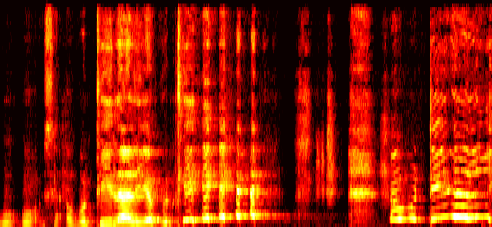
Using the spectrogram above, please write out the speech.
ਉਹ ਉਹ ਪੁੱਠੀ ਲਾ ਲਈ ਉਹ ਪੁੱਠੀ। ਉਹ ਪੁੱਠੀ ਲਾ ਲਈ।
